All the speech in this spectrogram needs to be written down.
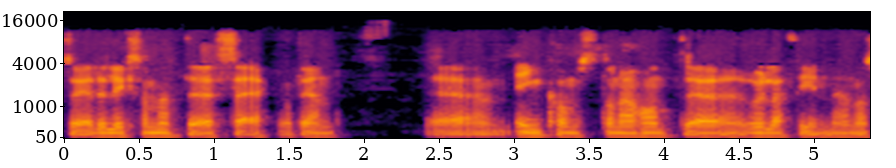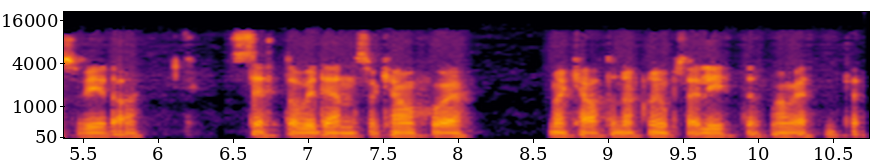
så är det liksom inte säkert än. Eh, inkomsterna har inte rullat in än och så vidare. Sätter vi den så kanske McCartan öppnar upp sig lite. Man vet inte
